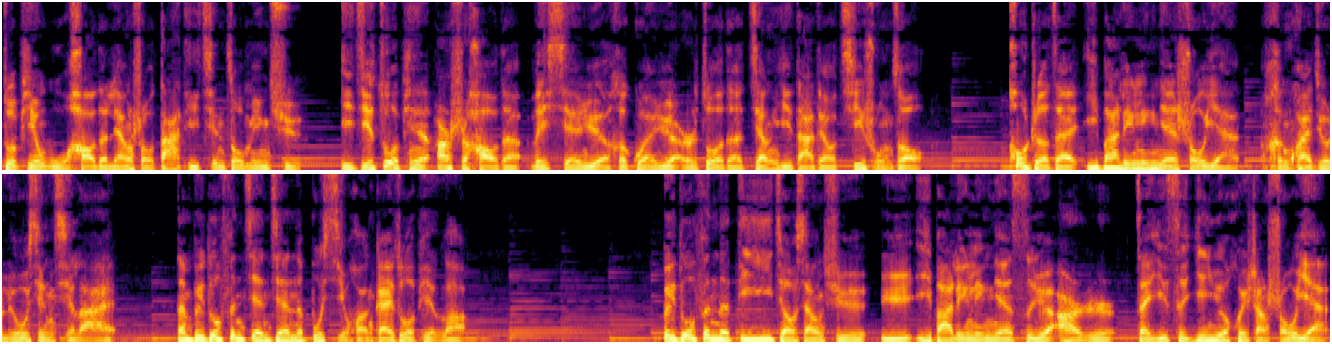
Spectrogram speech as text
作品五号的两首大提琴奏鸣曲。以及作品二十号的为弦乐和管乐而作的降 E 大调七重奏，后者在一八零零年首演，很快就流行起来。但贝多芬渐渐的不喜欢该作品了。贝多芬的第一交响曲于一八零零年四月二日在一次音乐会上首演，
